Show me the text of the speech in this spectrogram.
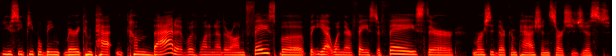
you see people being very compat- combative with one another on Facebook, but yet when they're face to face, their mercy, their compassion starts to just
